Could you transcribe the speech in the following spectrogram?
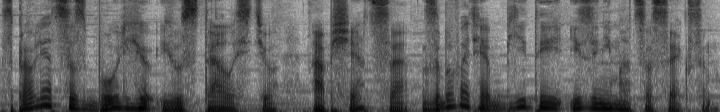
справляться с болью и усталостью, общаться, забывать обиды и заниматься сексом.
